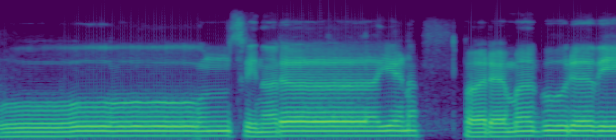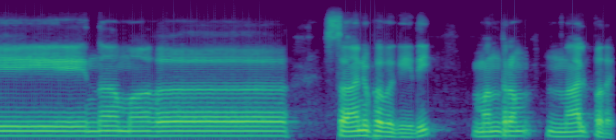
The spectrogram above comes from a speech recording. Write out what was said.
ഓം ശ്രീനാരായണ പരമഗുരവേ നമ. സാനുഭവഗീതി മന്ത്രം നാൽപ്പത്.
